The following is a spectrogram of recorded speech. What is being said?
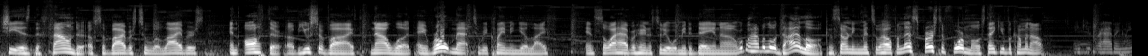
She is the founder of survivors to alivers and author of you survived now what? A roadmap to reclaiming your life. And so i have her here in the studio with me today and uh, we're gonna have a little dialogue concerning mental health. And let's first and foremost thank you for coming out. Thank you for having me.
